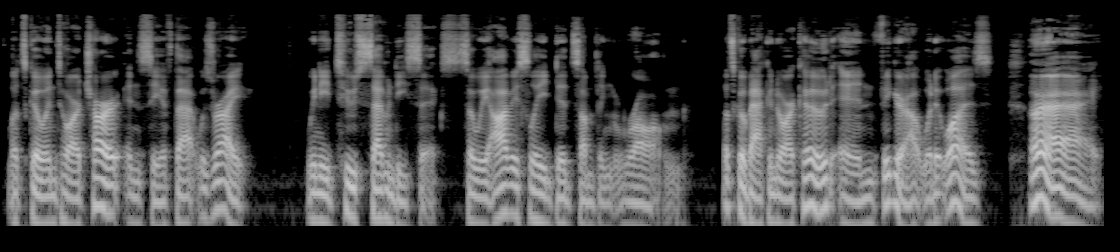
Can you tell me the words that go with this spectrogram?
Let's go into our chart and see if that was right. We need 276, so we obviously did something wrong. Let's go back into our code and figure out what it was. Alright.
